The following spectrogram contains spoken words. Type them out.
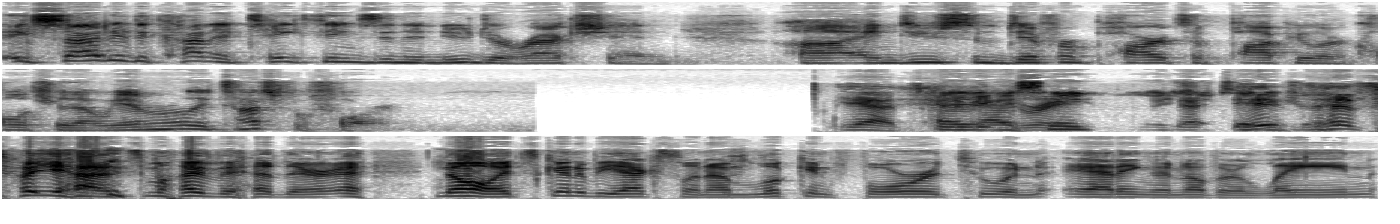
excited to kind of take things in a new direction uh, and do some different parts of popular culture that we haven't really touched before. Yeah, it's gonna be I great. It, that's, yeah, it's my bad there. No, it's gonna be excellent. I'm looking forward to an, adding another lane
